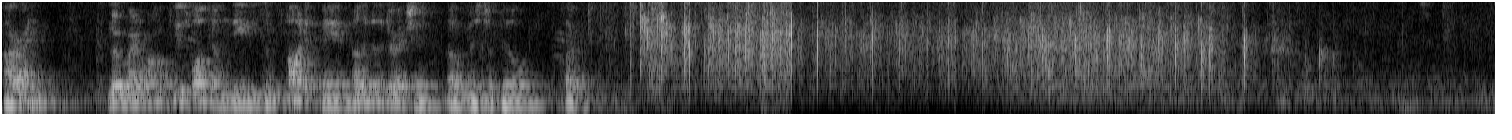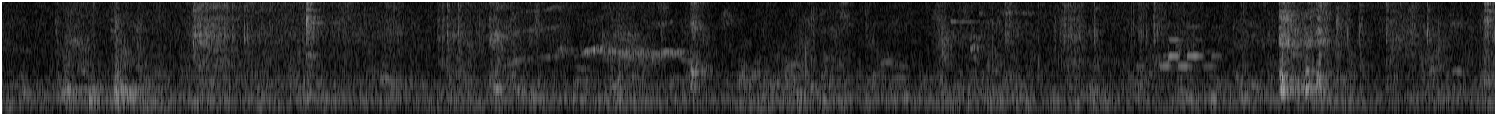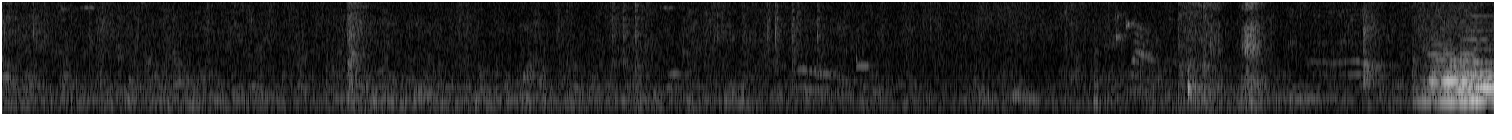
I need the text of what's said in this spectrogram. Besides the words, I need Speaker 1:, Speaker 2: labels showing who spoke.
Speaker 1: Alrighty, move right along. Please welcome the symphonic band under the direction of Mr. Bill Clark.
Speaker 2: Música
